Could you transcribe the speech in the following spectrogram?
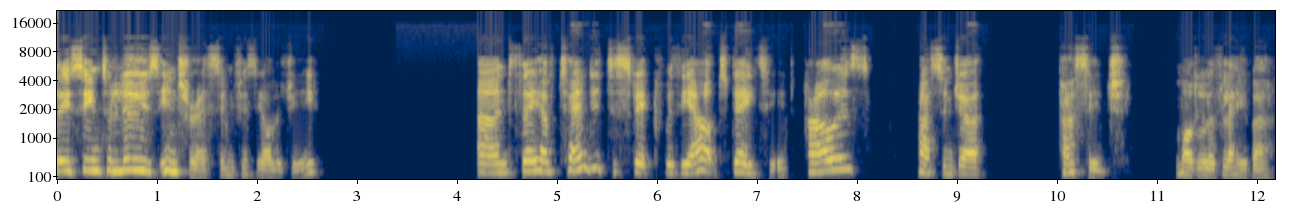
they seem to lose interest in physiology and they have tended to stick with the outdated powers passenger passage model of labour.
